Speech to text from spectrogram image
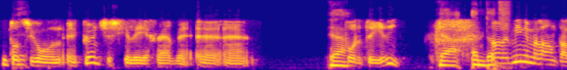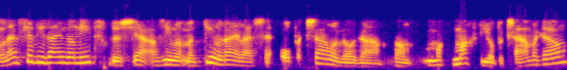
Omdat ze gewoon uh, kunstjes geleerd hebben ja. voor de theorie. Ja, en dat, het minimaal aantal lessen, die zijn er niet. Dus ja, als iemand met tien rijlessen op examen wil gaan, dan mag, mag die op examen gaan.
